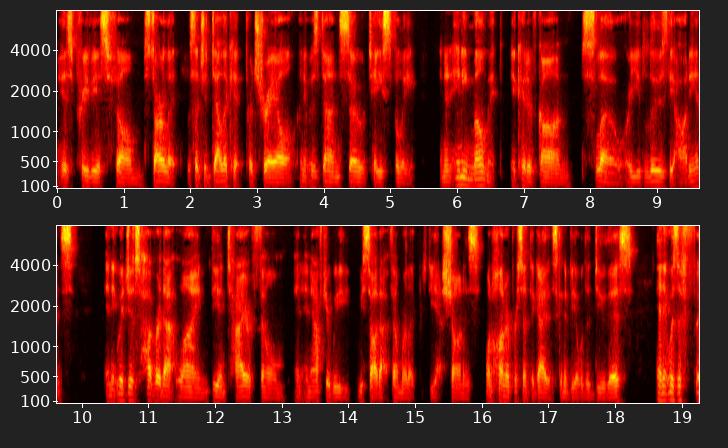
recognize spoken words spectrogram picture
His previous film, Starlet, was such a delicate portrayal and it was done so tastefully. And in any moment, it could have gone slow or you'd lose the audience. And it would just hover that line the entire film. And, and after we, we saw that film, we're like, yeah, Sean is 100% the guy that's going to be able to do this and it was a,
